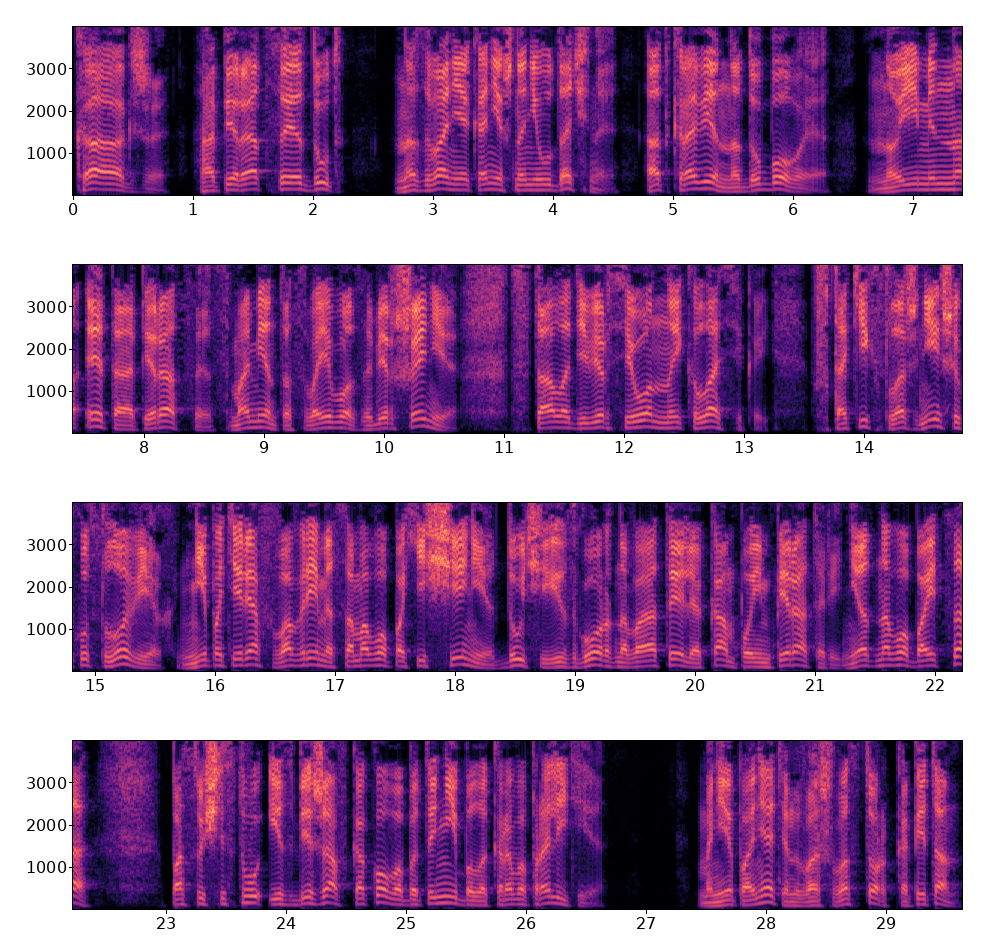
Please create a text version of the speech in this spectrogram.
Как же, операция Дуд. Название, конечно, неудачное, откровенно дубовое, но именно эта операция с момента своего завершения стала диверсионной классикой. В таких сложнейших условиях, не потеряв во время самого похищения Дучи из горного отеля Кампо Императори ни одного бойца, по существу избежав какого бы то ни было кровопролития. Мне понятен ваш восторг, капитан,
